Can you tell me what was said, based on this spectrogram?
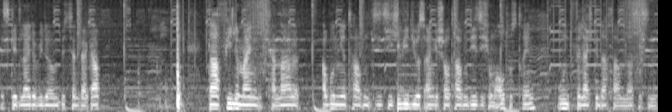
Es geht leider wieder ein bisschen bergab, da viele meinen Kanal abonniert haben, die sich Videos angeschaut haben, die sich um Autos drehen und vielleicht gedacht haben, dass es ein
